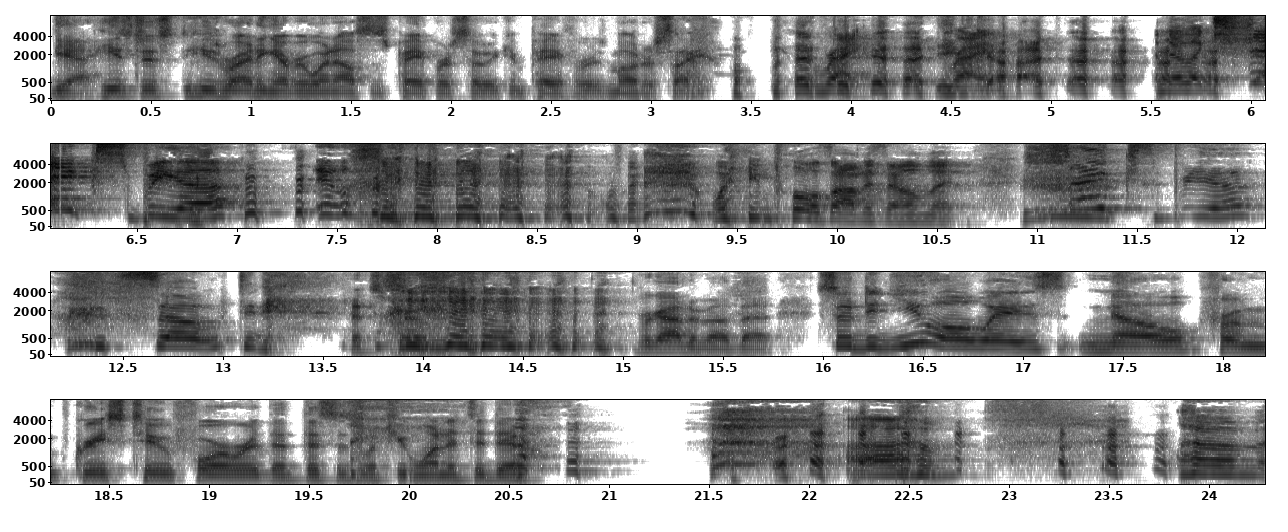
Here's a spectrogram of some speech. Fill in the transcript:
Yeah, he's just he's writing everyone else's paper so he can pay for his motorcycle. that Right, right. And they're like Shakespeare. It- when he pulls off his helmet, Shakespeare. so did, that's true. Forgot about that. So did you always know from Grease 2 forward that this is what you wanted to do? Um, um,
